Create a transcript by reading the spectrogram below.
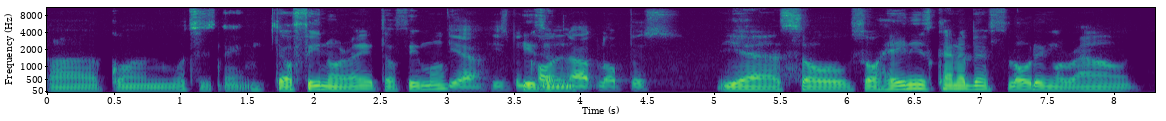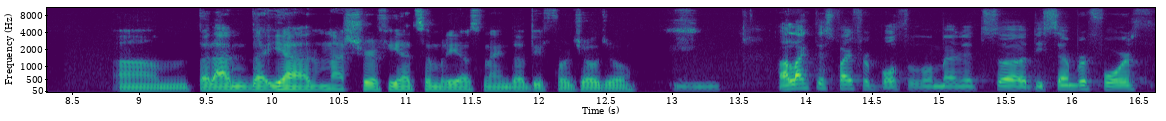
uh con what's his name? Delfino, right? Teofimo? Yeah he's been he's calling in, out Lopez. Yeah so so Haney's kind of been floating around. Um but I'm but yeah I'm not sure if he had somebody else lined up before Jojo. Mm-hmm. I like this fight for both of them man. It's uh December 4th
